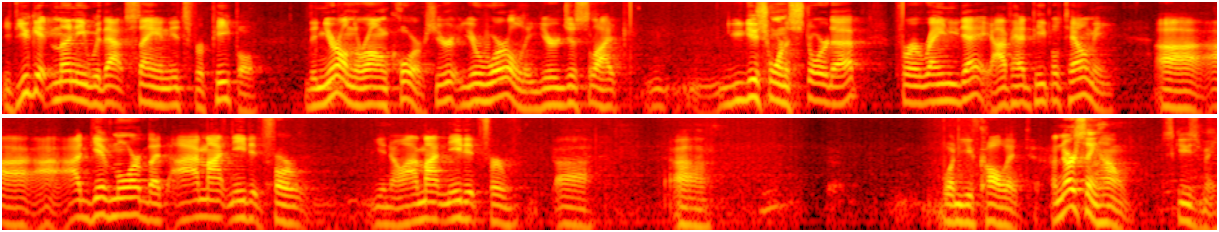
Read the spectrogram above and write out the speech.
If you get money without saying it's for people, then you're on the wrong course. You're, you're worldly. You're just like, you just want to store it up for a rainy day. I've had people tell me, uh, I, would give more, but I might need it for, you know, I might need it for, uh, uh, what do you call it? A nursing home, excuse me.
